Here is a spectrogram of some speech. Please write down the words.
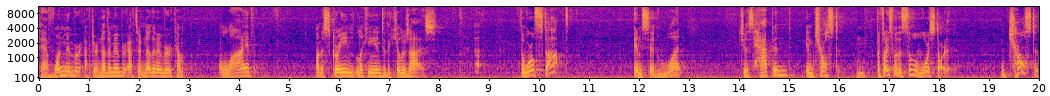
To have one member after another member after another member come live on a screen looking into the killer's eyes, the world stopped and said, What just happened in Charleston? Mm. The place where the Civil War started, in Charleston.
